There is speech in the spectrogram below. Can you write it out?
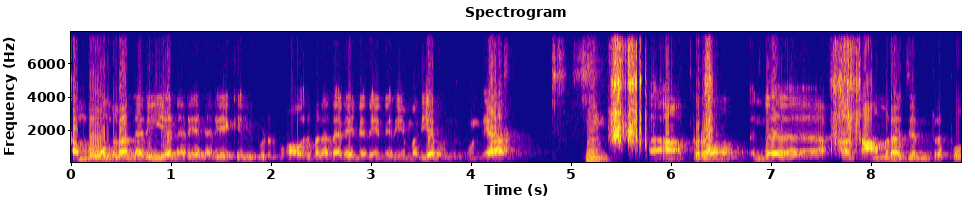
சம்பவங்களா நிறைய நிறைய நிறைய கேள்விப்பட்டிருப்போம் அவர் மேல நிறைய நிறைய நிறைய மரியாதை வந்திருக்கும் இல்லையா? அப்புறம் இந்த காமராஜர்ன்றப்போ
